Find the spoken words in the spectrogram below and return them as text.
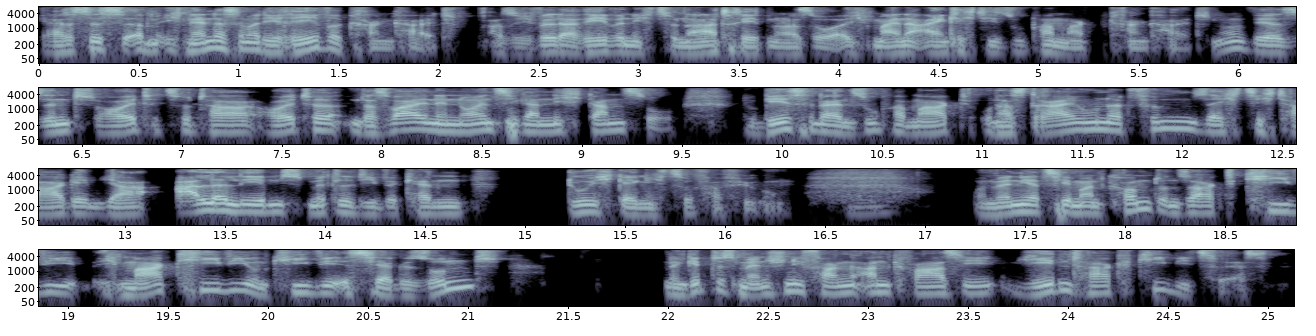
Ja, das ist, ähm, ich nenne das immer die Rewe-Krankheit. Also ich will da Rewe nicht zu nahe treten oder so. Ich meine eigentlich die Supermarktkrankheit. Ne? Wir sind heute zutage, heute, und das war in den 90ern nicht ganz so. Du gehst in deinen Supermarkt und hast 365 Tage im Jahr alle Lebensmittel, die wir kennen, durchgängig zur Verfügung. Und wenn jetzt jemand kommt und sagt, Kiwi, ich mag Kiwi und Kiwi ist ja gesund, dann gibt es Menschen, die fangen an, quasi jeden Tag Kiwi zu essen.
